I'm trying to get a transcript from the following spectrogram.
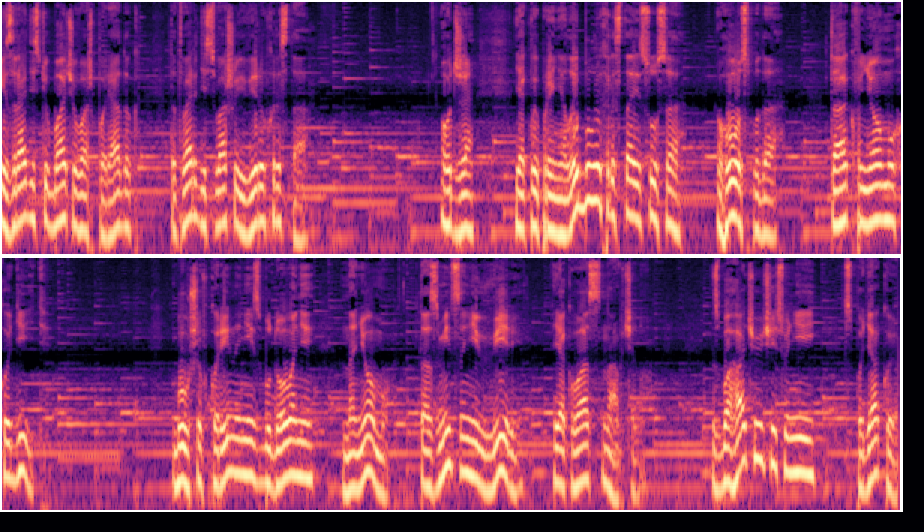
і з радістю бачу ваш порядок та твердість вашої віри в Христа. Отже, як ви прийняли були Христа Ісуса, Господа, так в ньому ходіть, бувши вкорінені і збудовані на ньому та зміцнені в вірі, як вас навчено збагачуючись у ній з подякою.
